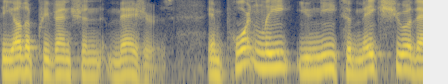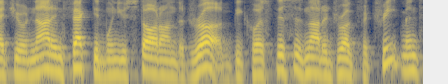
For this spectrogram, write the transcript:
the other prevention measures. Importantly, you need to make sure that you're not infected when you start on the drug because this is not a drug for treatment.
